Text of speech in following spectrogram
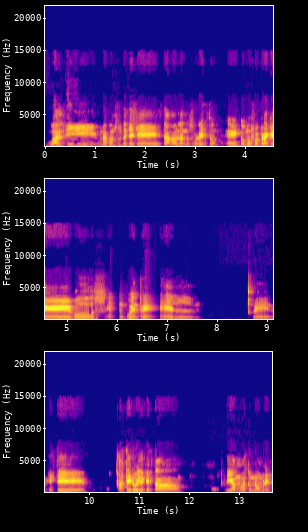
Igual, y una consulta ya que estás hablando sobre esto. eh, ¿Cómo fue para que vos encuentres el eh, este asteroide que está, digamos, a tu nombre?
